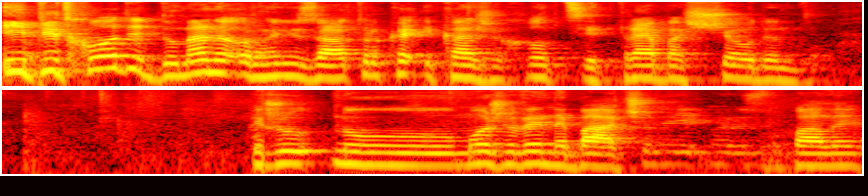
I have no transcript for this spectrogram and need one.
І підходить до мене організаторка і каже: хлопці, треба ще один блок. Я кажу, ну може ви не бачили, як ми виступали.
